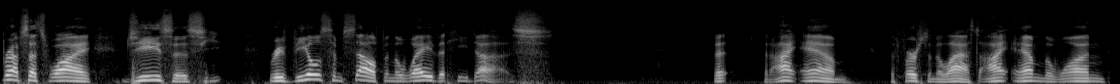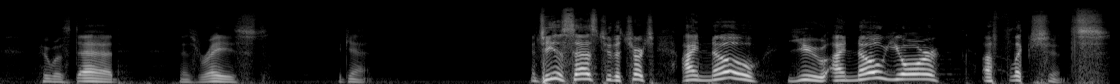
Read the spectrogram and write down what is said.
Perhaps that's why Jesus reveals himself in the way that he does. That, that I am the first and the last. I am the one who was dead and is raised again. And Jesus says to the church, I know you, I know your afflictions.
